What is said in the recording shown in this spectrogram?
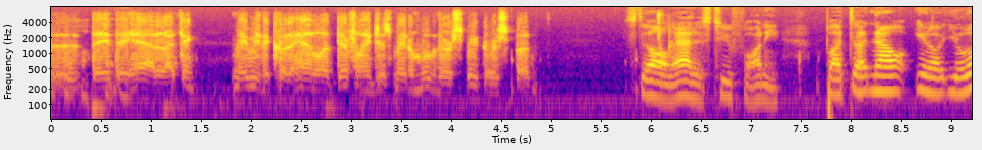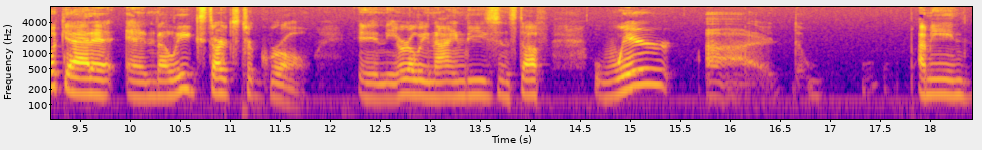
Uh, they they had it. I think maybe they could have handled it differently. Just made them move their speakers, but still, that is too funny. But uh, now, you know, you look at it and the league starts to grow in the early 90s and stuff. Where, uh, I mean,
